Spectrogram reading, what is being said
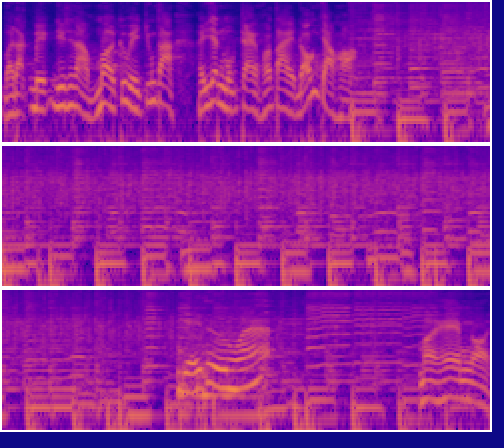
Và đặc biệt như thế nào? Mời quý vị chúng ta hãy dành một tràng pháo tay đón chào họ. Dễ thương quá. Mời hai em ngồi.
